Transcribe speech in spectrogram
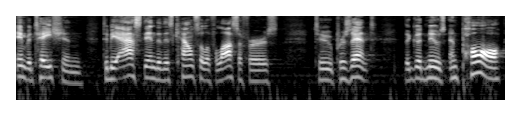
invitation to be asked into this council of philosophers to present the good news. And Paul,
